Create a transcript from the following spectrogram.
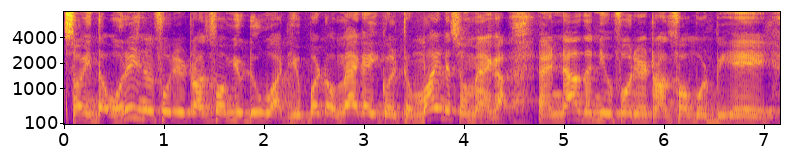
So in the original Fourier transform, you do what? You put omega equal to minus omega, and now the new Fourier transform would be a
